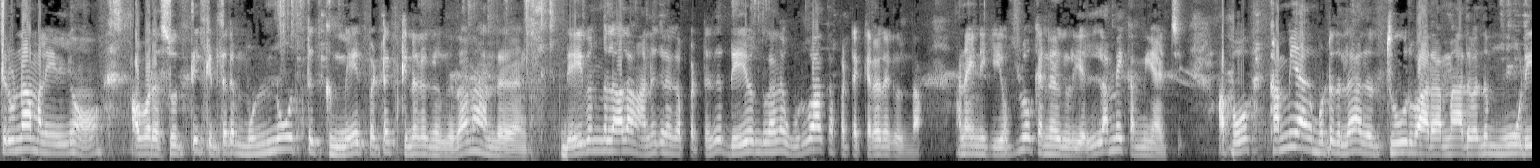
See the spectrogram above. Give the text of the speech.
திருவண்ணாமலையிலையும் அவரை சுற்றி கிட்டத்தட்ட முன்னூற்றுக்கு மேற்பட்ட கிணறுகள் தான் அந்த தெய்வங்களால் அனுகிரகப்பட்டது தெய்வங்களால் உருவாக்கப்பட்ட கிணறுகள் தான் ஆனால் இன்னைக்கு எவ்வளோ கிணறுகள்? எல்லாமே கம்மியாயிடுச்சு. அப்போது கம்மியாக மட்டும் இல்லை அதை தூர் வாராமல் அதை வந்து மூடி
